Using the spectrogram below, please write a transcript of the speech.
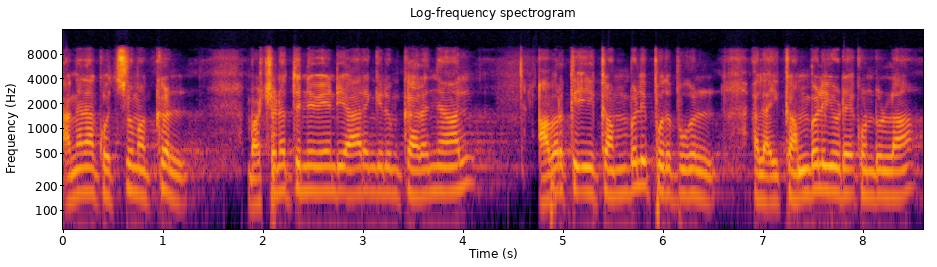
അങ്ങനെ കൊച്ചു മക്കൾ ഭക്ഷണത്തിന് വേണ്ടി ആരെങ്കിലും കരഞ്ഞാൽ അവർക്ക് ഈ കമ്പിളി പുതപ്പുകൾ അല്ല ഈ കമ്പിളിയുടെ കൊണ്ടുള്ള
